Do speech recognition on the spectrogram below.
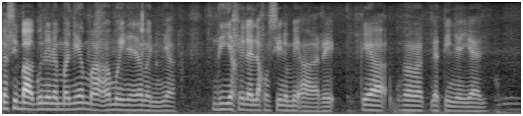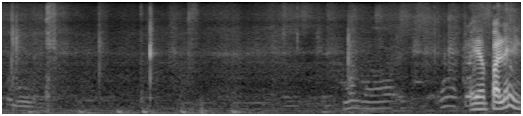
Kasi bago na naman niya, maamoy na naman niya. Hindi niya kilala kung sino may-ari. Kaya ngangatgatin niya yan. Ayan pala eh.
